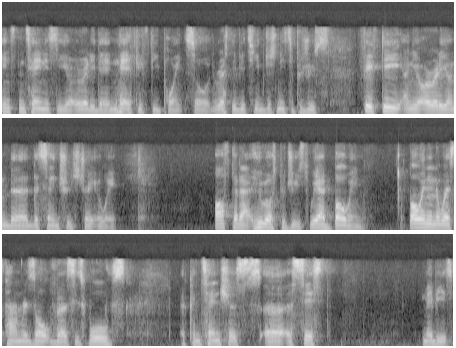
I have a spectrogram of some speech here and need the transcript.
Instantaneously, you're already there near 50 points. So the rest of your team just needs to produce 50 and you're already on the, the century straight away. After that, who else produced? We had Bowen. Bowen in the West Ham result versus Wolves. A contentious uh, assist. Maybe it's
